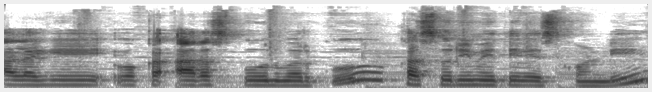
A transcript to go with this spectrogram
అలాగే ఒక అర స్పూన్ వరకు కసూరి మేతి వేసుకోండి.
